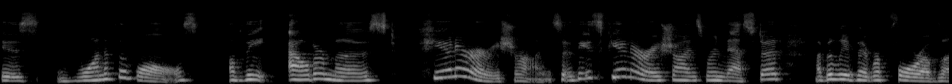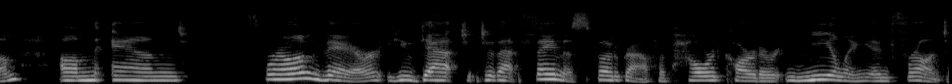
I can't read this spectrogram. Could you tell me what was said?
is one of the walls of the outermost funerary shrine. So these funerary shrines were nested. I believe there were four of them. Um, and from there, you get to that famous photograph of Howard Carter kneeling in front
